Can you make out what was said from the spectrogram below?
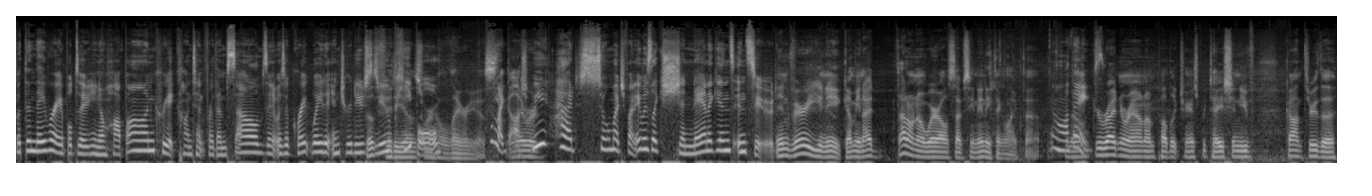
But then they were able to, you know, hop on, create content for themselves, and it was a great way to introduce Those new videos people. were hilarious. Oh my gosh, we had so much fun. It was like shenanigans ensued. and very unique. I mean, I I don't know where else I've seen anything like that. Aw, thanks. You're riding around on public transportation. You've gone through the,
